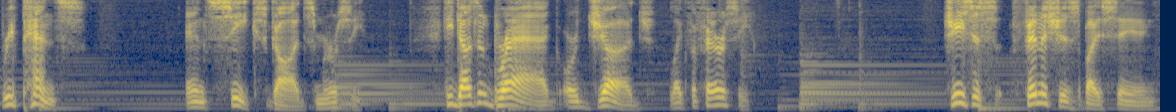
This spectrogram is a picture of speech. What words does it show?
repents and seeks God's mercy. He doesn't brag or judge like the Pharisee. Jesus finishes by saying,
